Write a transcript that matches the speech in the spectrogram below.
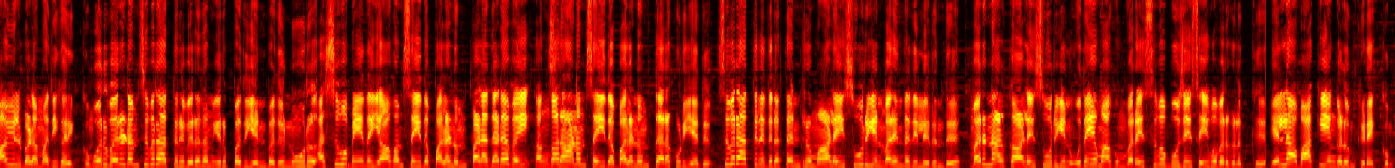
ஆயுள் பலம் அதிகரிக்கும். ஒரு வருடம் சிவராத்திரி விரதம் இருப்பது என்பது நூறு அசுவமேத யாகம் செய்த பலனும் பல தடவை கங்கா ஸ்நானம் செய்த பலனும் தரக்கூடியது. சிவராத்திரி தினத்தன்று மாலை சூரியன் மறைந்ததிலிருந்து மறுநாள் காலை சூரியன் உதயமாகும் வரை சிவபூஜை செய்பவர்களுக்கு எல்லா பாக்கியங்களும் கிடைக்கும்.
